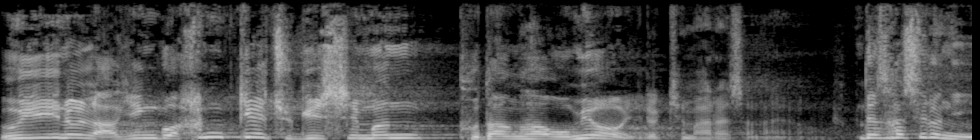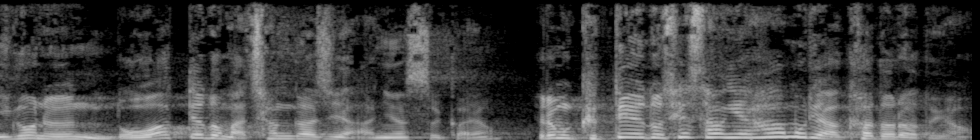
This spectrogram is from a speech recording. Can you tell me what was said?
의인을 악인과 함께 죽이심은 부당하오며 이렇게 말하잖아요. 근데 사실은 이거는 노아 때도 마찬가지 아니었을까요? 여러분, 그때에도 세상이 아무리 악하더라도요.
